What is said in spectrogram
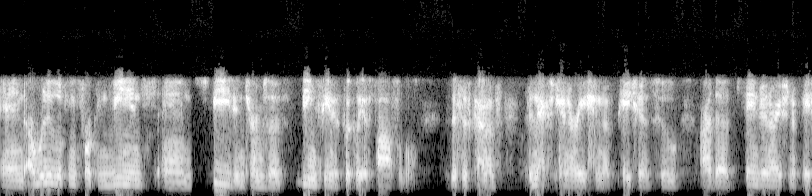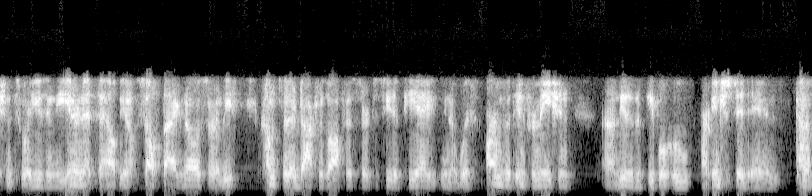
and are really looking for convenience and speed in terms of being seen as quickly as possible. This is kind of the next generation of patients who are the same generation of patients who are using the internet to help, you know, self-diagnose or at least come to their doctor's office or to see the PA, you know, with armed with information. Uh, these are the people who are interested in kind of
